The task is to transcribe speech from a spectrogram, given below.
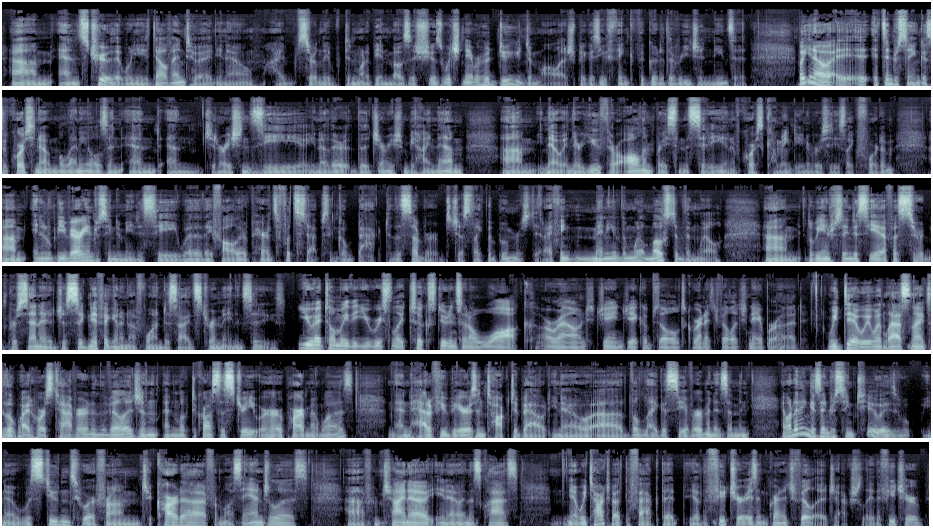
Um, and it's true that when you delve into it, you know, I certainly didn't want to be in Moses' shoes. Which neighborhood do you demolish because you think the good of the region needs it? But you know, it, it's interesting because, of course, you know, millennials and and and Generation Z, you know, they're the generation behind them. Um, you know, in their youth, are all embracing the city, and of course, coming to universities like Fordham. Um, and it'll be very interesting to me to see whether they follow their parents' footsteps and go back to the suburbs, just like the boomers did. I think many of them will. Most of them will. Um, it'll be interesting to see if a certain percentage, a significant enough one, decides to remain in cities. You had told me that you recently took students on a walk around Jane Jacobs' old Greenwich Village neighborhood. We did. We went last night to the White Horse Tavern in the village and, and looked across the street where her apartment was and had a few beers and talked about, you know, uh, the legacy of urbanism. And, and what I think is interesting too is, you know, with students who are from Jakarta, from Los Angeles, uh, from China, you know, in this class, you know, we talked about the fact that, you know, the future isn't Greenwich Village, actually. The future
